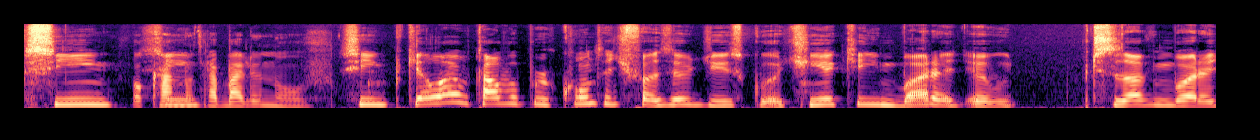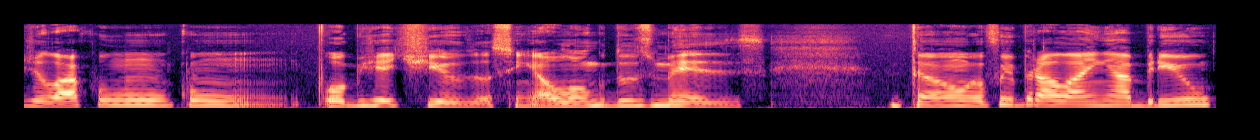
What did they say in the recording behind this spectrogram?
Sim, focar sim. num trabalho novo. Sim, porque lá eu tava por conta de fazer o disco. Eu tinha que ir embora, eu precisava ir embora de lá com, com objetivos, assim, ao longo dos meses. Então eu fui pra lá em abril,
